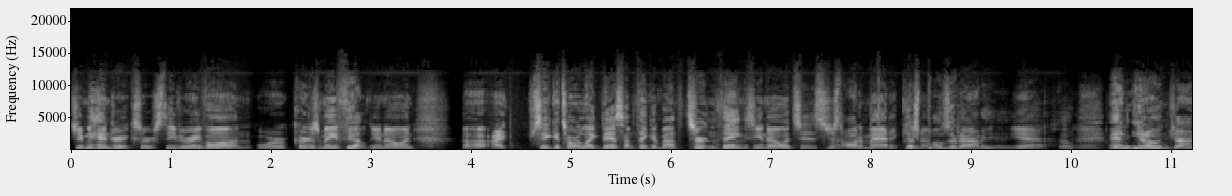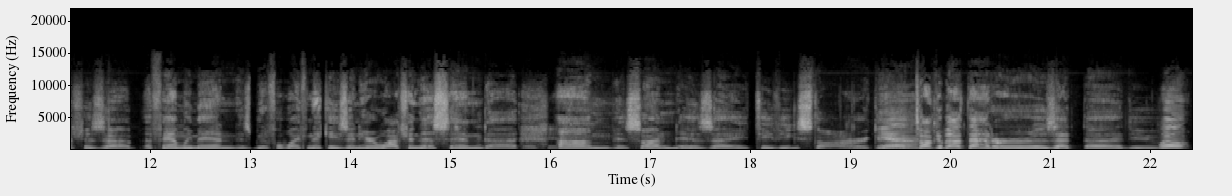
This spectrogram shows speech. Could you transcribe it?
Jimi Hendrix or Stevie Ray Vaughan or Curtis Mayfield, you know, and uh, I see a guitar like this, I'm thinking about certain things, you know, it's it's just automatic, Just you know. pulls it out of you. Yeah, So, and you know, and Josh is a, a family man. His beautiful wife Nikki's in here watching this, and uh, um, his son is a TV star. Can I Yeah. talk about that, or is that uh, do you? Well,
